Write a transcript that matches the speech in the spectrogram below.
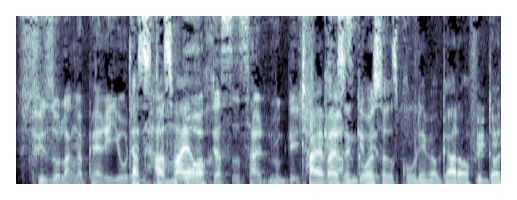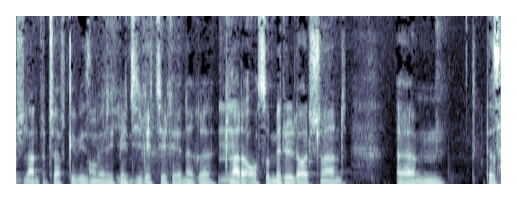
für so lange Periode Das- in das war ja auch das ist halt wirklich Teilweise ein größeres Problem, gerade auch für die deutsche Landwirtschaft gewesen, wenn ich mich nicht richtig erinnere. Mhm. Gerade auch so Mitteldeutschland. Ähm, das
